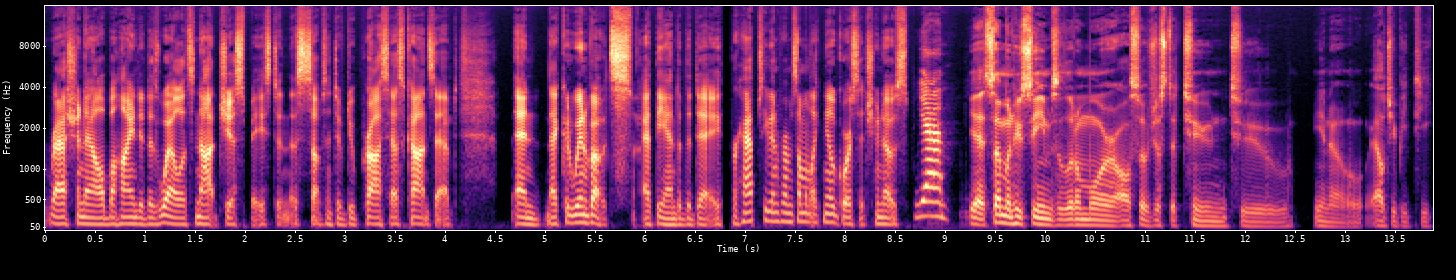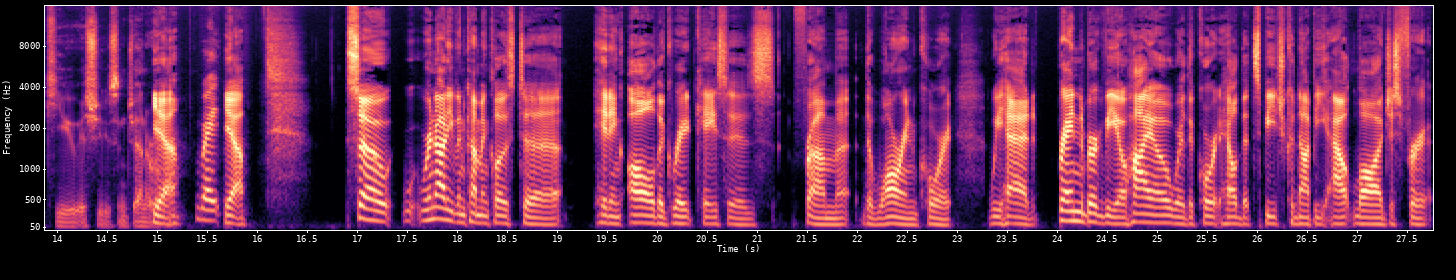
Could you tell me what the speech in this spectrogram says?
rationale behind it as well. It's not just based in this substantive due process concept. And that could win votes at the end of the day, perhaps even from someone like Neil Gorsuch, who knows? Yeah. Yeah, someone who seems a little more also just attuned to, you know, LGBTQ issues in general. Yeah. Right. Yeah. So we're not even coming close to hitting all the great cases from the Warren court. We had Brandenburg v. Ohio, where the court held that speech could not be outlawed just for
